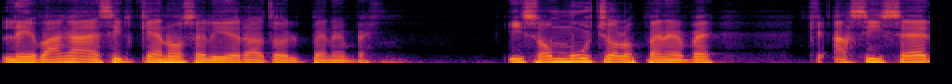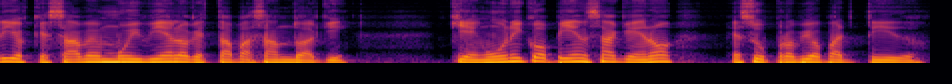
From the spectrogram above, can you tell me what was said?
le van a decir que no se liderato del PNP. Y son muchos los PNP así serios que saben muy bien lo que está pasando aquí. Quien único piensa que no es su propio partido.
